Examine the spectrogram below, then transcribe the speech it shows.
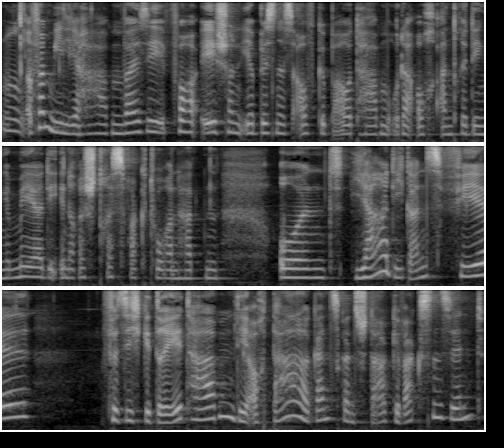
hm, Familie haben, weil sie vor eh schon ihr Business aufgebaut haben oder auch andere Dinge mehr, die innere Stressfaktoren hatten. Und ja, die ganz viel für sich gedreht haben, die auch da ganz, ganz stark gewachsen sind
